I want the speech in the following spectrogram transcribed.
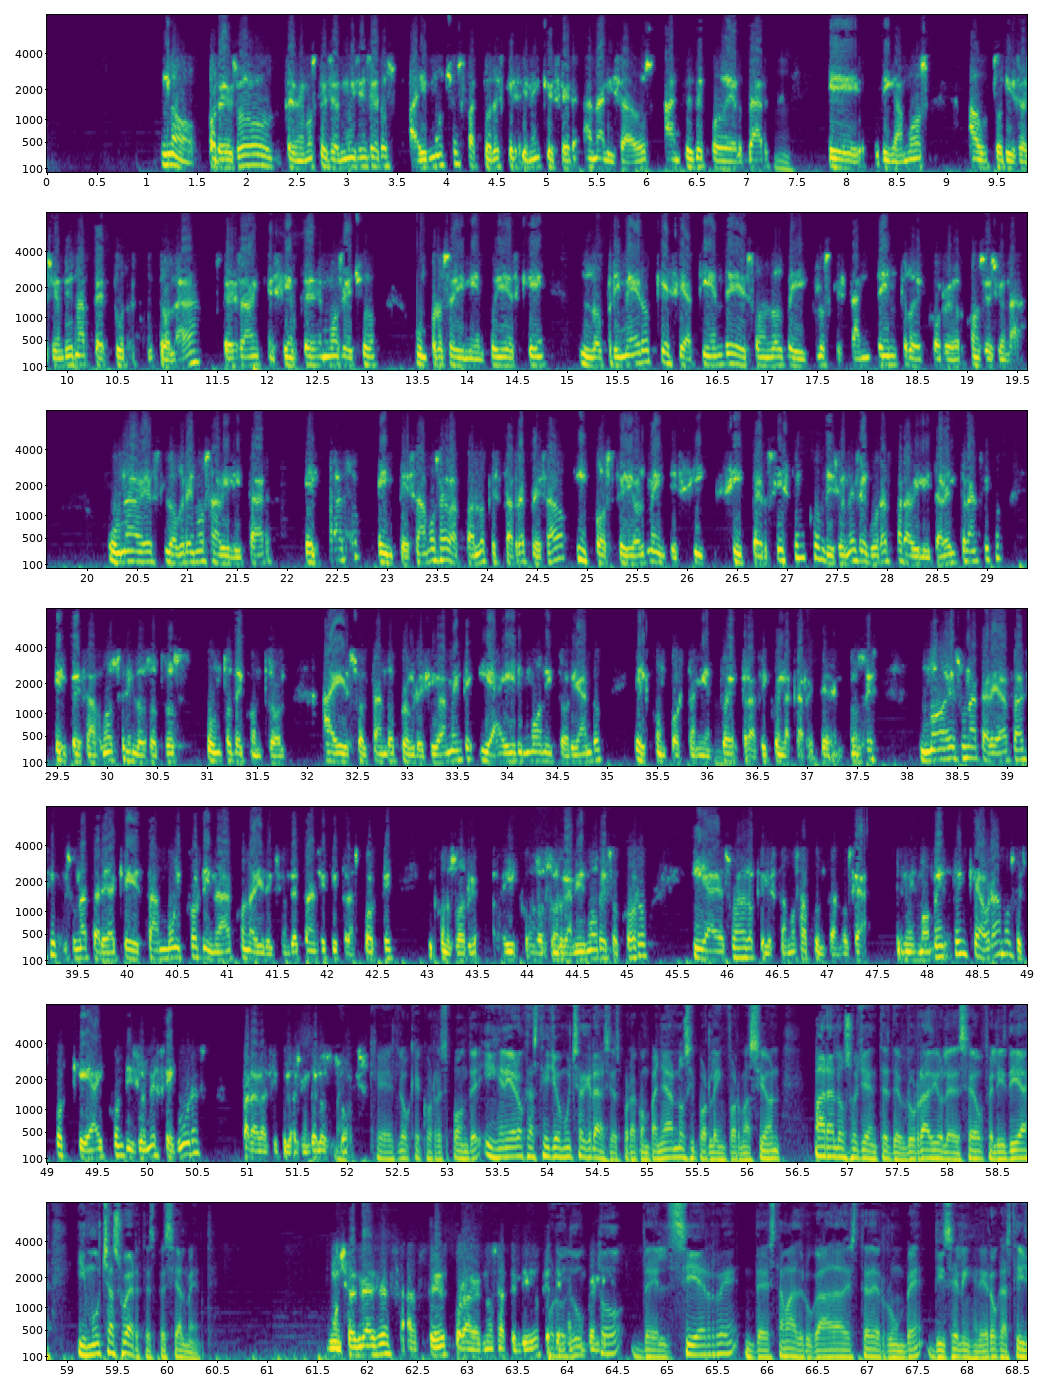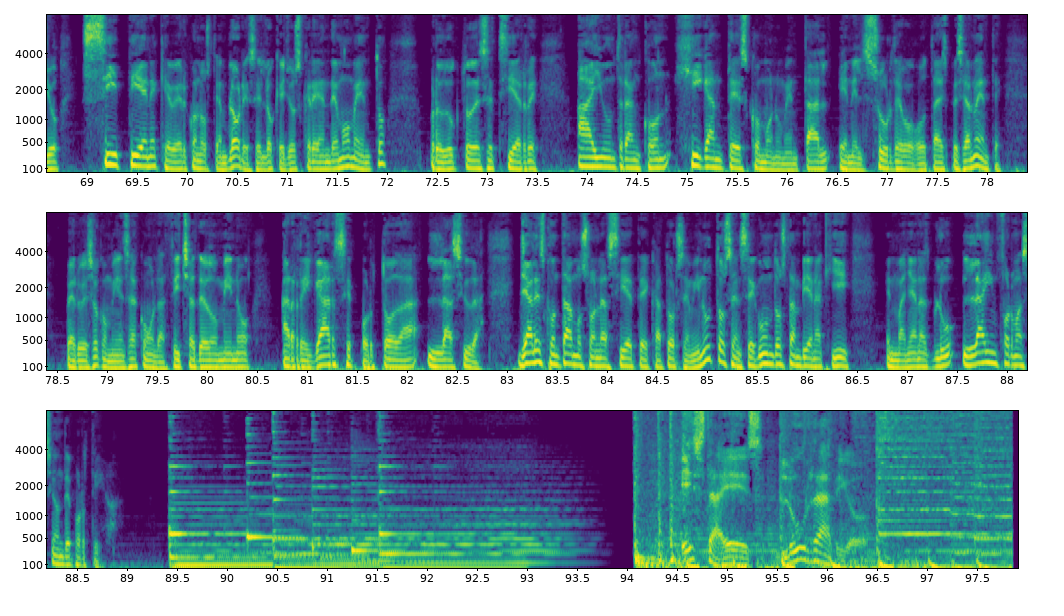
No, por eso tenemos que ser muy sinceros. Hay muchos factores que tienen que ser analizados antes de poder dar, Mm. eh, digamos, autorización de una apertura controlada. Ustedes saben que siempre hemos hecho un procedimiento y es que lo primero que se atiende son los vehículos que están dentro del corredor concesionado. Una vez logremos habilitar el paso, empezamos a evacuar lo que está represado y posteriormente, si, si persisten condiciones seguras para habilitar el tránsito, empezamos en los otros puntos de control a ir soltando progresivamente y a ir monitoreando el comportamiento del tráfico en la carretera. Entonces, no es una tarea fácil, es una tarea que está muy coordinada con la Dirección de Tránsito y Transporte y con los, y con los organismos de socorro y a eso es a lo que le estamos apuntando. O sea, en el momento en que abramos es porque hay condiciones seguras para la circulación de los usuarios. que es lo que corresponde. Ingeniero Castillo, muchas gracias por acompañarnos y por la información para los oyentes de Blue Radio. Le deseo feliz día y mucha suerte especialmente. Muchas gracias a ustedes por habernos atendido. Que. Producto del cierre de esta madrugada, de este derrumbe, dice el ingeniero Castillo, sí tiene que ver con los temblores, es lo que ellos creen de momento. Producto de ese cierre, hay un trancón gigantesco, monumental, en el sur de Bogotá especialmente. Pero eso comienza como las fichas de dominó a regarse por toda la ciudad. Ya les contamos, son las 7, 14 minutos. En segundos también aquí en Mañanas Blue, la información deportiva. Esta es Blue Radio.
